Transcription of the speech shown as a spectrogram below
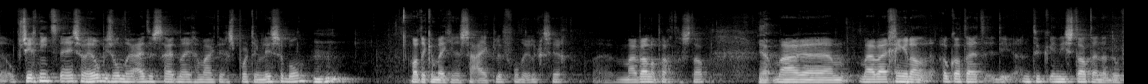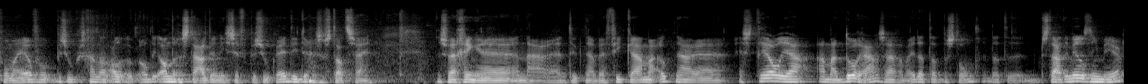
eh, op zich niet eens zo heel bijzondere uitwedstrijd meegemaakt tegen Sporting Lissabon. Mhm. Wat ik een beetje een saaie club vond eerlijk gezegd. Eh, maar wel een prachtige stad. Ja. Maar, ehm, maar wij gingen dan ook altijd natuurlijk in die stad, en dat doen voor mij heel veel bezoekers, gaan dan ook al die andere stadions even bezoeken hè, die er in zo'n stad zijn. Dus wij gingen eh, naar, eh, natuurlijk naar Benfica, maar ook naar eh, Estrella Amadora, zagen wij dat dat bestond. Dat bestaat inmiddels niet meer,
